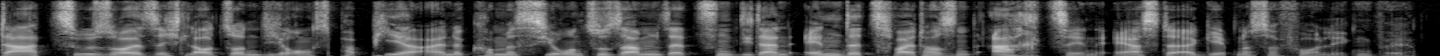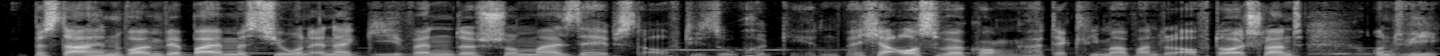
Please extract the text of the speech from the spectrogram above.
dazu soll sich laut Sondierungspapier eine Kommission zusammensetzen, die dann Ende 2018 erste Ergebnisse vorlegen will. Bis dahin wollen wir bei Mission Energiewende schon mal selbst auf die Suche gehen. Welche Auswirkungen hat der Klimawandel auf Deutschland und wie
